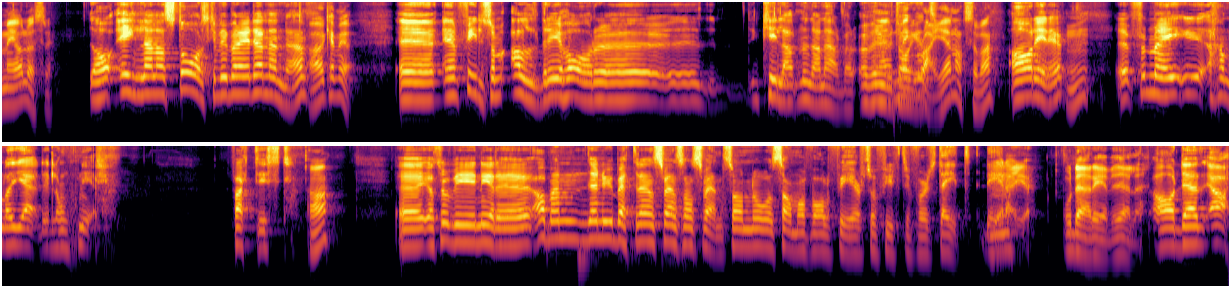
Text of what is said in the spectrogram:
men jag löser det. Ja, Änglarnas stad, ska vi börja i den änden? Ja, det kan vi göra. Eh, en film som aldrig har uh, killat mina nerver Meg överhuvudtaget. Ryan också, va? Ja, det är det. Eh, för mig eh, hamnar jävligt långt ner. Faktiskt. Ja. Eh, jag tror vi är nere... Ja, men den är ju bättre än Svensson Svensson och Some of All Fears och 51st Date. Det är den ju. Och där är vi, eller? Ja, den, ja,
